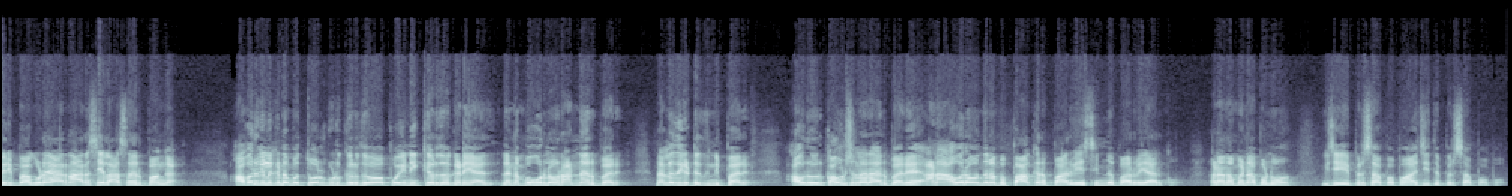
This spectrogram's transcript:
பெரியப்பா கூட யாருன்னா அரசியல் ஆசை இருப்பாங்க. அவர்களுக்கு நம்ம தோல் கொடுக்குறதோ போய் நிற்கிறதோ கிடையாது. இல்லை நம்ம ஊரில் ஒரு அண்ணன் இருப்பார். நல்லது கெட்டதுக்கு நிற்பார் அவர் ஒரு கவுன்சிலராக இருப்பார். ஆனால் அவரை வந்து நம்ம பார்க்குற பார்வையே சின்ன பார்வையாக இருக்கும். ஆனால் நம்ம என்ன பண்ணுவோம்? விஜயை பெருசாக பார்ப்போம் அஜித்தை பெருசாக பார்ப்போம்.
